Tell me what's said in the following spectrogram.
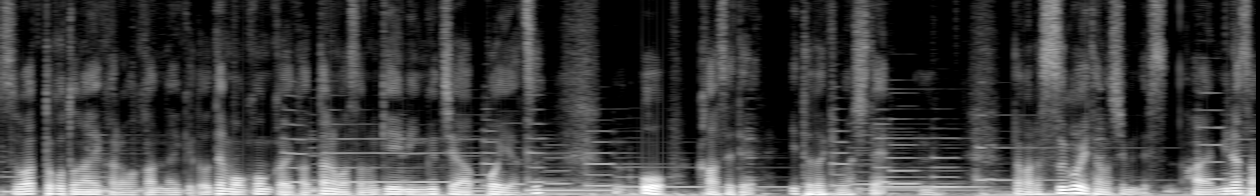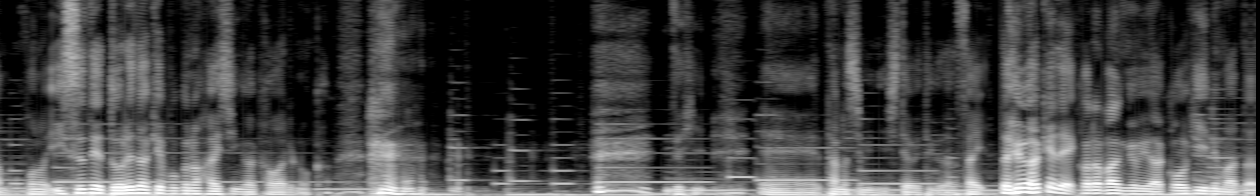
座ったことないからわかんないけど、でも今回買ったのはそのゲーミングチェアっぽいやつを買わせていただきまして。うんだからすごい楽しみです。はい。皆さんもこの椅子でどれだけ僕の配信が変わるのかぜひ、えー、楽しみにしておいてください。というわけで、この番組はコーヒー沼と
